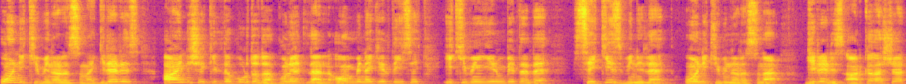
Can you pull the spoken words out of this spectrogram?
12.000 arasına gireriz. Aynı şekilde burada da bu netlerle 10.000'e girdiysek 2021'de de 8.000 ile 12.000 arasına gireriz arkadaşlar.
